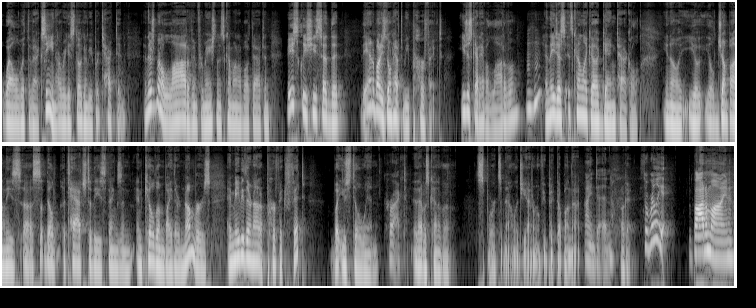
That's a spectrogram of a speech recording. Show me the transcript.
well with the vaccine? Are we still going to be protected? And there's been a lot of information that's come out about that. And basically, she said that the antibodies don't have to be perfect. You just got to have a lot of them, mm-hmm. and they just—it's kind of like a gang tackle. You know, you you'll jump on these, uh, s- they'll attach to these things and and kill them by their numbers, and maybe they're not a perfect fit, but you still win. correct That was kind of a sports analogy. I don't know if you picked up on that. i did Okay. So really, bottom line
